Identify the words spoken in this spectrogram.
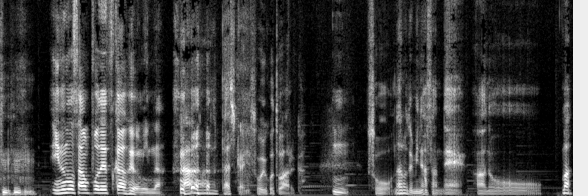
犬の散歩で使うよ、みんな。ああ確かにそういうことはあるか。うん。そうなので皆さんねあのーまあ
